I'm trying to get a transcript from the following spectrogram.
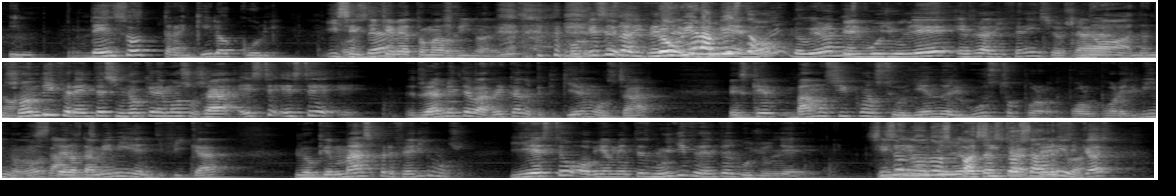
intenso, tranquilo, cool. Y O sentí sea, que había tomado vino además. Porque esa es la diferencia. Lo hubieran visto, ¿no? ¿eh? Lo hubieran El visto. Beaujolais es la diferencia, o sea, No, no, no. son diferentes y no queremos, o sea, este, este, eh, realmente Barrica lo que te quiere mostrar es que vamos a ir construyendo el gusto por, por, por el vino, ¿no? Exacto. Pero también identificar lo que más preferimos. Y esto obviamente es muy diferente del Beaujolais. Sí, son unos pasitos arriba.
